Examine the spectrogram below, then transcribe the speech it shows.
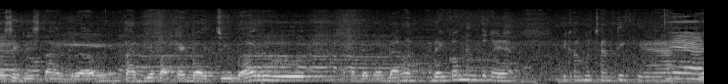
posting di. Instagram entah dia pakai baju baru atau dia kondangan. Ada yang komen tuh kayak Ih, kamu cantik ya, Iya, Ya kan?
